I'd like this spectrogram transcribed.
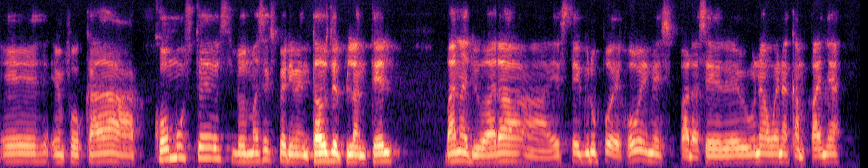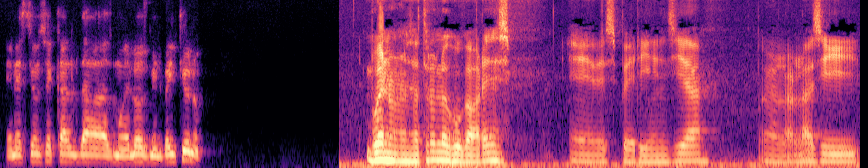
eh, enfocada a cómo ustedes, los más experimentados del plantel, van a ayudar a este grupo de jóvenes para hacer una buena campaña en este Once Caldas modelo 2021. Bueno, nosotros los jugadores eh, de experiencia, para hablarlo así,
